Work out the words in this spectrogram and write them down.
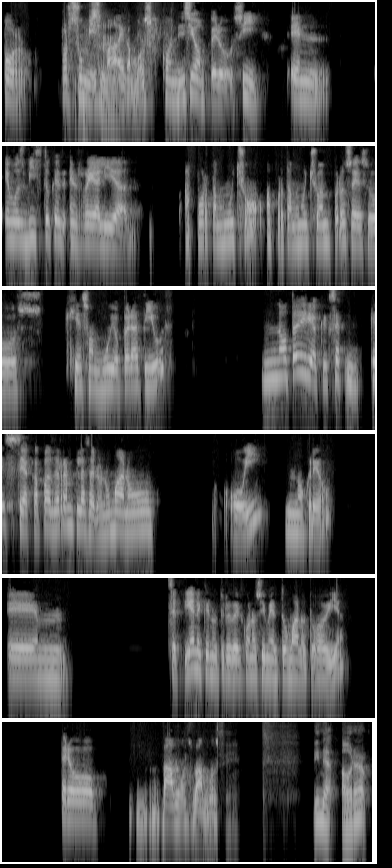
por, por su misma, digamos, condición. Pero sí, en, hemos visto que en realidad aporta mucho, aporta mucho en procesos que son muy operativos. No te diría que sea, que sea capaz de reemplazar a un humano hoy, no creo. Em, se tiene que nutrir del conocimiento humano todavía, pero vamos, vamos. Dina, ahora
